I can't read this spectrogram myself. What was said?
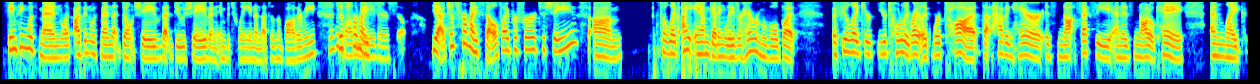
Same thing with men. Like I've been with men that don't shave, that do shave and in between and that doesn't bother me. Doesn't just bother for me myself. Yeah, just for myself I prefer to shave. Um so like I am getting laser hair removal, but I feel like you're you're totally right. Like we're taught that having hair is not sexy and is not okay. And like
